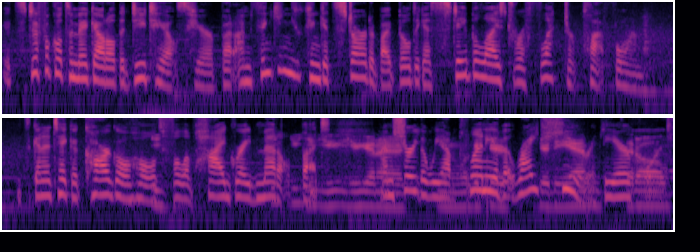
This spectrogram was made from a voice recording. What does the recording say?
It's difficult to make out all the details here, but I'm thinking you can get started by building a stabilized reflector platform. It's gonna take a cargo hold full of high-grade metal, but you- you gonna- I'm sure that we you have gonna look at plenty of it right your here at DMs the at all? airport.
